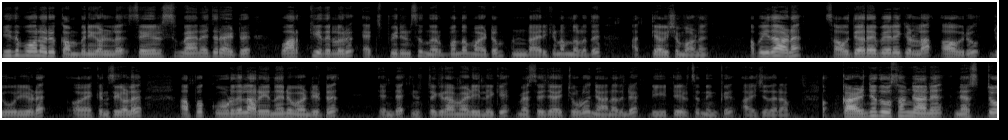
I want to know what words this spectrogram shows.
ഇതുപോലൊരു കമ്പനികളിൽ സെയിൽസ് മാനേജറായിട്ട് വർക്ക് ചെയ്തിട്ടുള്ളൊരു എക്സ്പീരിയൻസ് നിർബന്ധമായിട്ടും ഉണ്ടായിരിക്കണം എന്നുള്ളത് അത്യാവശ്യമാണ്. അപ്പോൾ ഇതാണ് സൗദി അറേബ്യയിലേക്കുള്ള ആ ഒരു ജോലിയുടെ വേക്കൻസികൾ അപ്പോൾ കൂടുതൽ അറിയുന്നതിന് വേണ്ടിയിട്ട് എന്റെ ഇൻസ്റ്റഗ്രാം ഐ ഡിയിലേക്ക് മെസ്സേജ് അയച്ചോളൂ. ഞാൻ അതിന്റെ ഡീറ്റെയിൽസ് നിങ്ങൾക്ക് അയച്ചു തരാം. കഴിഞ്ഞ ദിവസം ഞാൻ നെസ്റ്റോ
